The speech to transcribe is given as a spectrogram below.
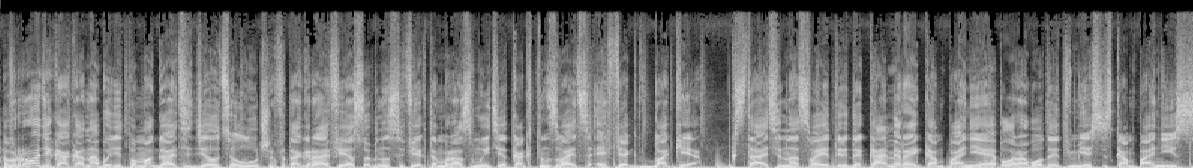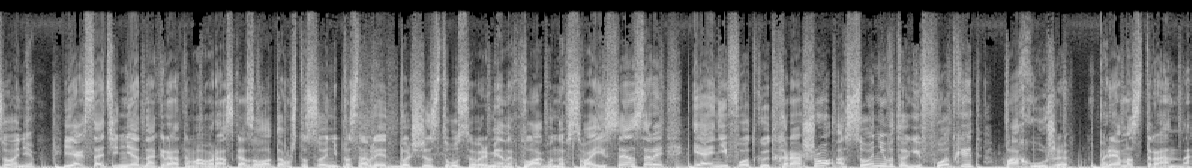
Вроде как она будет помогать делать лучше фотографии, особенно с эффектом размытия, как это называется, эффект баке. Кстати, над своей 3D-камерой компания Apple работает вместе с компанией Sony. Я, кстати, неоднократно вам рассказывал о том, что Sony поставляет большинству современных флагманов свои сенсоры, и они фоткают хорошо, а Sony в итоге фоткает похуже. Прямо странно.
